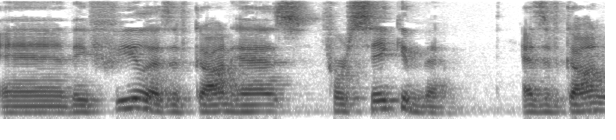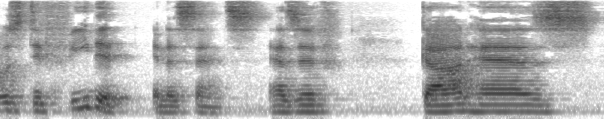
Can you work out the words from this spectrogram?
and they feel as if God has forsaken them, as if God was defeated in a sense, as if God has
